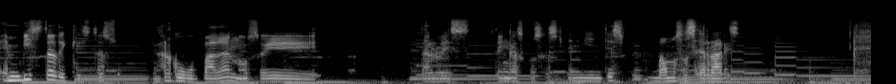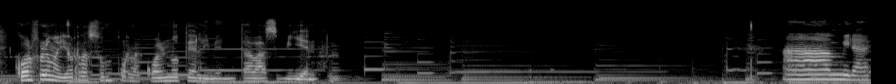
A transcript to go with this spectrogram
en vista de que estás algo ocupada, no sé, tal vez tengas cosas pendientes, vamos a cerrar esto. ¿Cuál fue la mayor razón por la cual no te alimentabas bien? Ah, mira,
